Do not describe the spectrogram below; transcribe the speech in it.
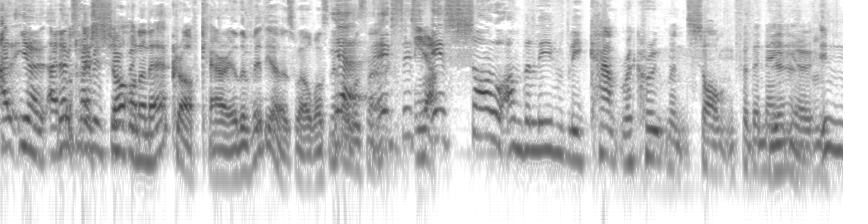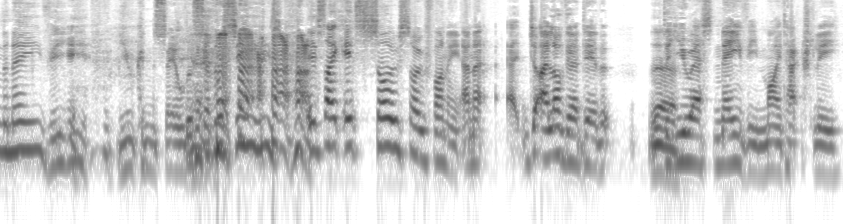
I, you know, I don't Wasn't care it if it's shot but- on an aircraft carrier, the video as well, wasn't it? Yeah, was that- it's, it's, Yeah. it's so unbelievably camp recruitment song for the Navy. Yeah. You know, In the Navy, you can sail the seven seas. It's like it's so so funny, and I, I- I love the idea that Yeah. the U.S. Navy might actually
